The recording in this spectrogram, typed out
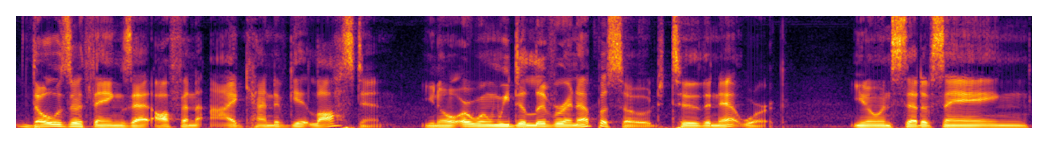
Those are things that often I kind of get lost in, you know, or when we deliver an episode to the network, you know, instead of saying,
